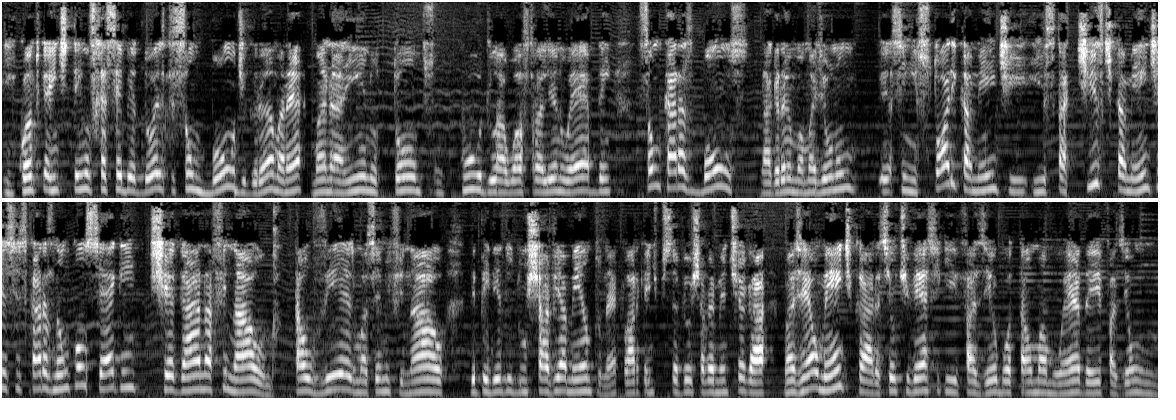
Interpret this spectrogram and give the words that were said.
enquanto que a gente tem os recebedores que são bons de grama, né? Manarino, Thompson, Kudla, o australiano Ebden, são caras bons na grama, mas eu não assim, historicamente e estatisticamente, esses caras não conseguem chegar na final. Talvez uma semifinal, dependendo de um chaveamento, né? Claro que a gente precisa ver o chaveamento chegar. Mas realmente, cara, se eu tivesse que fazer, eu botar uma moeda aí, fazer um,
